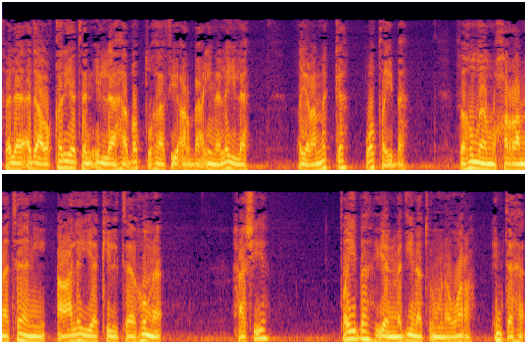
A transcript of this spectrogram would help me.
فلا أدع قرية إلا هبطتها في أربعين ليلة غير مكة وطيبة فهما محرمتان علي كلتاهما. حاشية؟ طيبة هي المدينة المنورة. انتهى.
